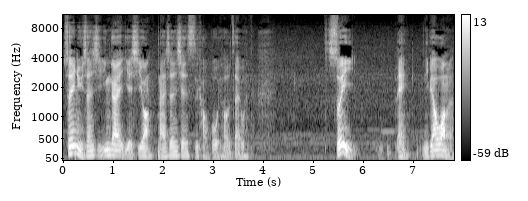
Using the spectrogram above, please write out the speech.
所以女生是应该也希望男生先思考过以后再问。所以，哎，你不要忘了，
